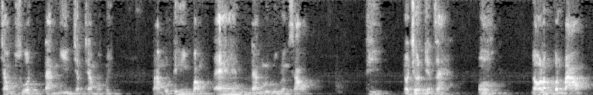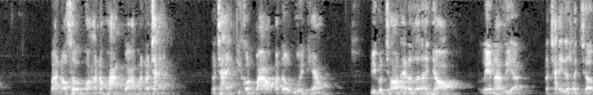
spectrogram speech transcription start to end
trong suốt, đang nhìn chằm chằm vào mình. Và một cái hình bóng đen đang lù lù đằng sau. Thì nó chợt nhận ra, ồ, đó là một con báo. Và nó sợ quá, nó hoảng quá và nó chạy. Nó chạy thì con báo bắt đầu đuổi theo vì con chó này nó rất là nhỏ, nên là gì ạ? Nó chạy rất là chậm,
